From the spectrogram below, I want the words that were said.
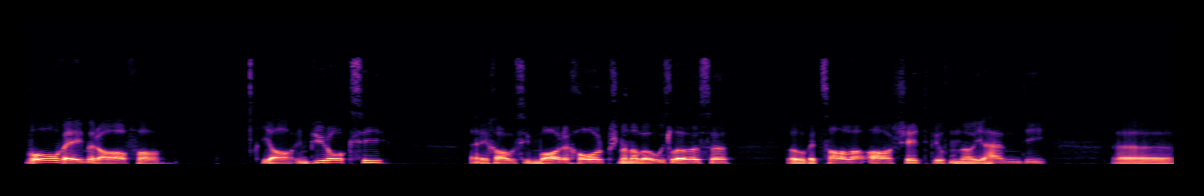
Wo wollen wir anfangen? Ja, im Büro gsi, ich alles im Warenkorb, schnell noch auslösen, weil bezahlen, ah shit, bin auf dem neuen Handy, äh,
